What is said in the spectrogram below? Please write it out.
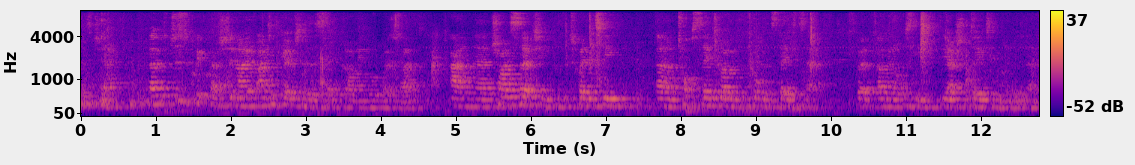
Mr Chair. Um, just a quick question. I, I did go to the safeguarding law website and uh, tried searching for the 20 um, top safeguarding performance data set. But I mean, obviously, the actual data wasn't in there.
